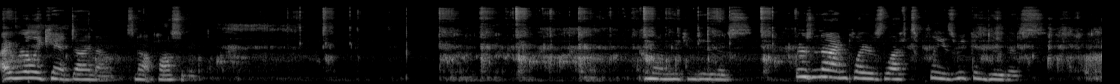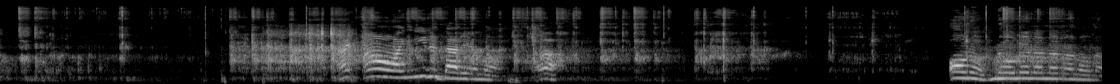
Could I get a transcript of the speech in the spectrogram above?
I really can't die now. It's not possible. Come on, we can do this. There's nine players left. Please, we can do this. I oh, I needed that ammo. Ugh. Oh no, no, no, no, no, no, no, no.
